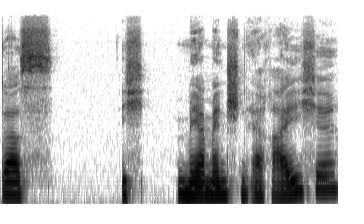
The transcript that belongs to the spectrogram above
dass ich mehr Menschen erreiche.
